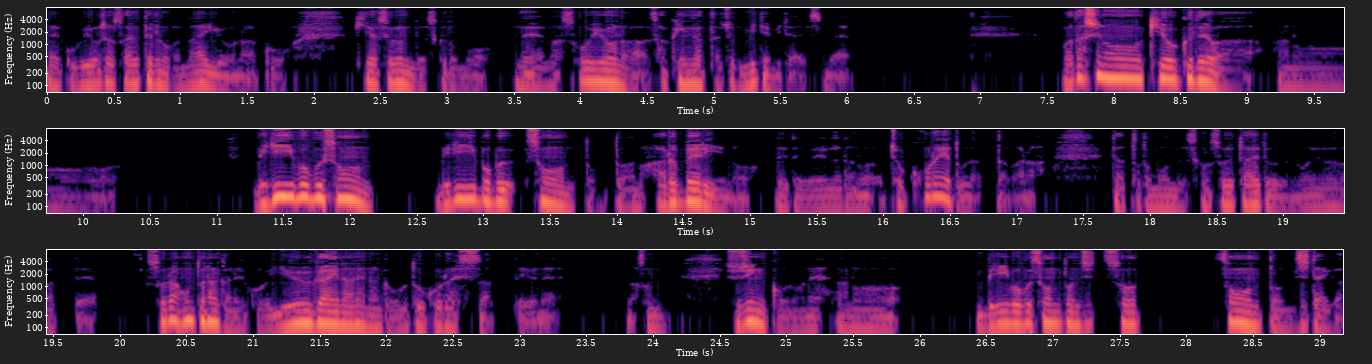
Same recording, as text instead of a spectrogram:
ね、こう描写されてるのがないような、こう、気がするんですけども、ね、まあそういうような作品があったらちょっと見てみたいですね。私の記憶では、あのー、ビリー・ボブ・ソーン、ビリー・ボブ・ソーントンとあのハル・ベリーの出てる映画のチョコレートだったかな、だったと思うんですけど、そういうタイトルの映画があって、それは本当なんかね、こう、有害なね、なんか男らしさっていうね、まあ、その主人公のね、あの、ビリー・ボブ・ソーントンソソーントン自体が、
